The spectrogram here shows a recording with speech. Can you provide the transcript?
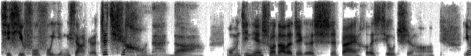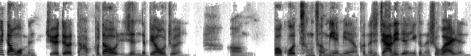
起起伏伏影响着，这其实好难的。我们今天说到的这个失败和羞耻，哈，因为当我们觉得达不到人的标准，嗯，包括层层面面，可能是家里人，也可能是外人，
